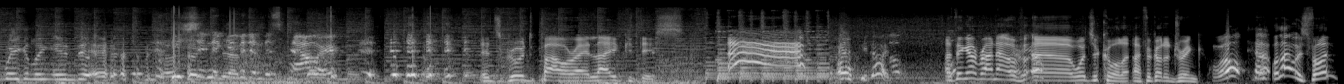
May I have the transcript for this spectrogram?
wiggling in the air. You shouldn't have given him this power. It's good power. I like this. Ah! Oh, he died. I think I ran out of, uh, what do you call it? I forgot a drink. Well, that Well, that was fun.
